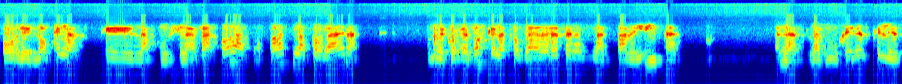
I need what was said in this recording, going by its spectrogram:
ordenó que las que la fusilaran a todas, a todas las soldaderas. Recordemos que las soldaderas eran las tabelitas, las, las mujeres que les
